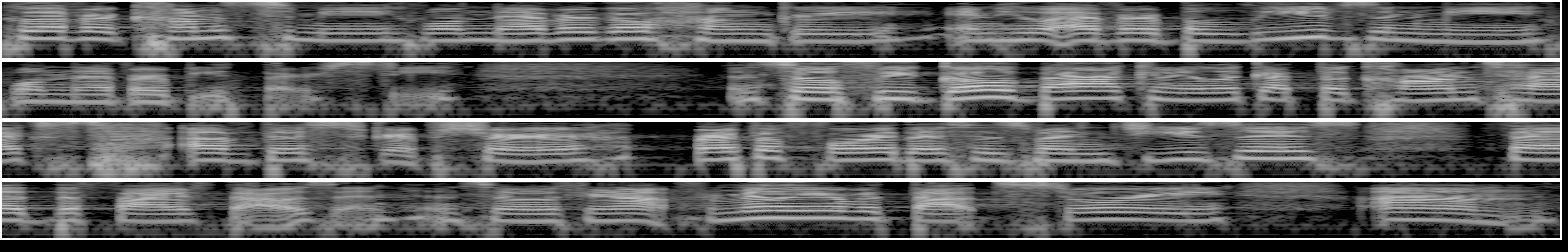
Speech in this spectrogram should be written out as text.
Whoever comes to me will never go hungry, and whoever believes in me will never be thirsty. And so, if we go back and we look at the context of this scripture, right before this is when Jesus fed the 5,000. And so, if you're not familiar with that story, um,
